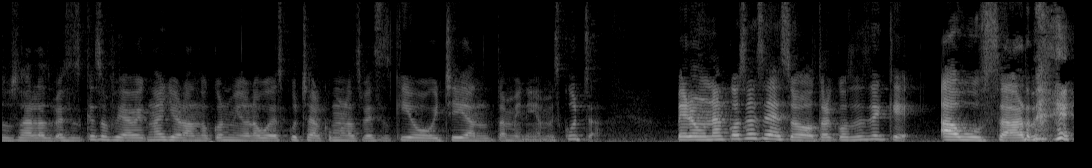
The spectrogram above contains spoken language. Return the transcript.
o sea, las veces que Sofía venga llorando conmigo la voy a escuchar como las veces que yo voy chillando también ella me escucha. Pero una cosa es eso, otra cosa es de que abusar de,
